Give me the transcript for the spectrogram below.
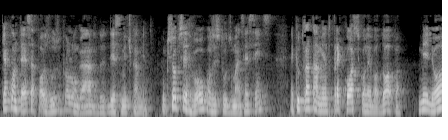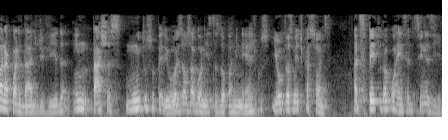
que acontece após uso prolongado desse medicamento. O que se observou com os estudos mais recentes é que o tratamento precoce com levodopa melhora a qualidade de vida em taxas muito superiores aos agonistas dopaminérgicos e outras medicações, a despeito da ocorrência de cinesia.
